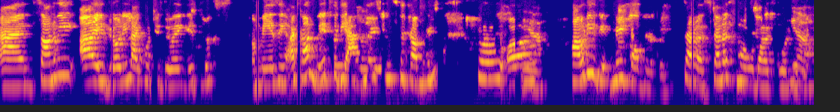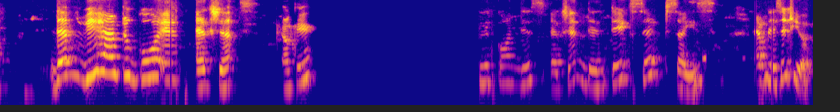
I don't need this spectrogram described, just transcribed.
and Sanavi, I really like what you're doing. It looks amazing. I can't wait for the animations to come in. So uh, Yeah. how do you get make that happen? Tell us, tell us more about what Yeah. Then we have to go in actions. Okay. Click on this action, then take set size and place it here.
